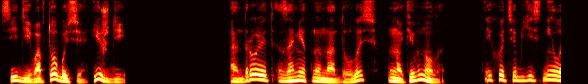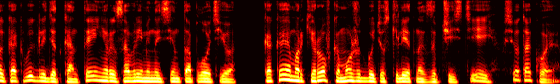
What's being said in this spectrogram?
Сиди в автобусе и жди. Андроид заметно надулась, но кивнула. И хоть объяснила, как выглядят контейнеры со временной синтоплотью, какая маркировка может быть у скелетных запчастей, все такое.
